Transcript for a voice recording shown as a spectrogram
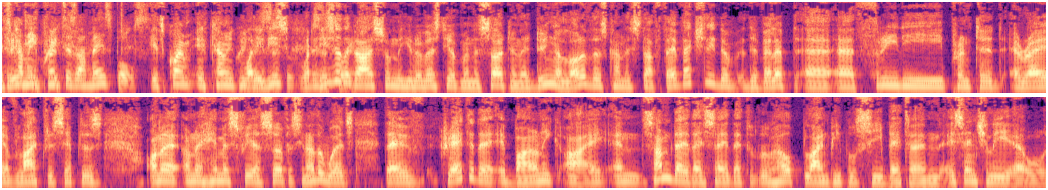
It's 3D coming quick. printers are mazeballs. It's quite, it's coming quickly. What is these this- what is these are the guys from the University of Minnesota, and they're doing a lot of this kind of stuff. They've actually de- developed a, a 3D printed array of light receptors on a on a hemisphere surface. In other words, they've created a, a bionic eye, and someday they say that it will help blind people see better, and essentially, uh, or,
